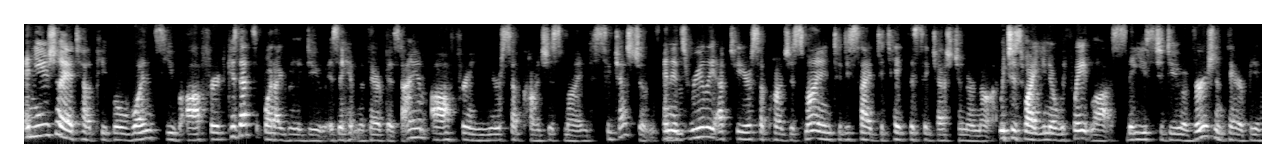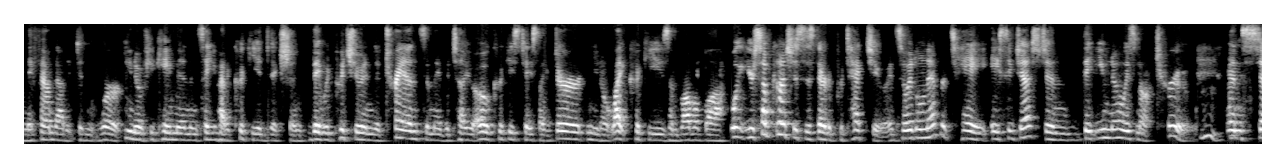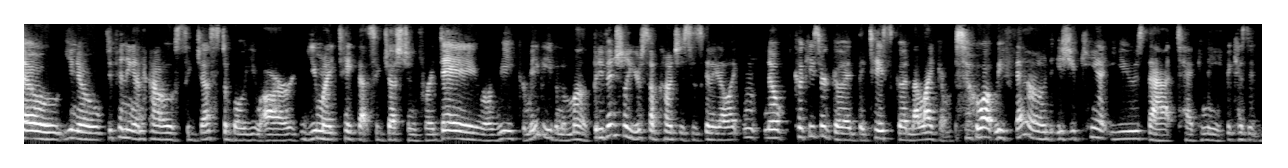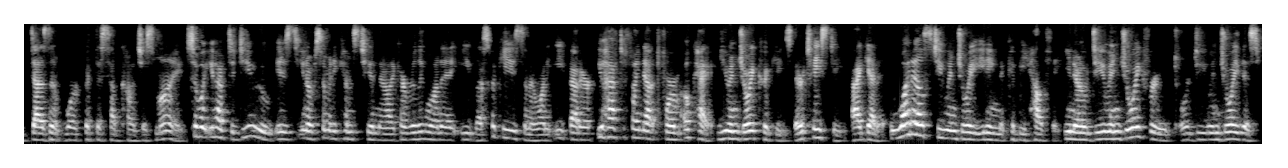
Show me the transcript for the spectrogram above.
and usually I tell people once you've offered, because that's what I really do as a hypnotherapist, I am offering your subconscious mind suggestions. And it's really up to your subconscious mind to decide to take the suggestion or not, which is why, you know, with weight loss, they used to do aversion therapy and they found out it didn't work. You know, if you came in and say you had a cookie addiction, they would put you into trance and they would tell you, oh, cookies taste like dirt and you don't like cookies and blah, blah, blah. Well, your subconscious is there to protect you. And so it'll never take a suggestion that you know is not true. Mm. And so, you know, depending on how suggestible you are, you might take that suggestion for a day or a week or maybe even a month. But eventually your subconscious is going to go like, mm, no, cookies are good. They taste good and I like them. So what we found is you can't use that technique because it doesn't work with the subconscious mind. So what you have to do is, you know, if somebody comes to you and they're like, I really want to eat less cookies and I want to eat better, you have to find out for them, okay, you enjoy cookies. They're tasty. I get it. What else do you enjoy eating that could be healthy? You know, do you enjoy fruit or do you enjoy this?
